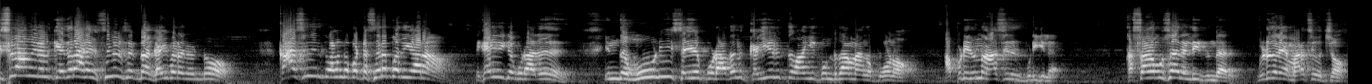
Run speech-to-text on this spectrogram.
இஸ்லாமியர்களுக்கு எதிராக சிவில் சட்டம் கைவிட வேண்டும். காஷ்மீருக்கு வழங்கப்பட்ட சிறப்பு அதிகாரம். கை வைக்கக்கூடாது இந்த மூணி செய்யக்கூடாதுன்னு கையெழுத்து வாங்கி கொண்டு தான் நாங்கள் போனோம். அப்படி இருந்து ஆசிரியர் பிடிக்கல. கசாமுசா எழுதிட்டு இருந்தார். விடுதலையை மறைச்சி வச்சோம்.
